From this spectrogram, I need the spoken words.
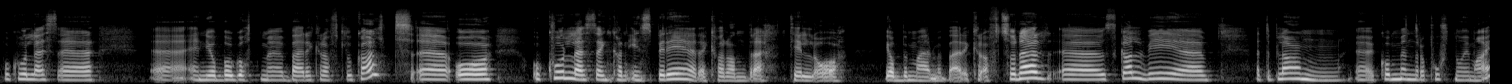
på hvordan uh, Eh, en jobber godt med bærekraft lokalt. Eh, og, og, hvordan en kan inspirere hverandre til å jobbe mer med bærekraft. Så der eh, skal vi etter planen komme en rapport nå i mai.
